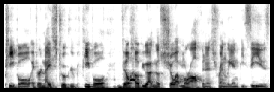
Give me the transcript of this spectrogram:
people, if you're nice to a group of people, they'll help you out and they'll show up more often as friendly NPCs.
